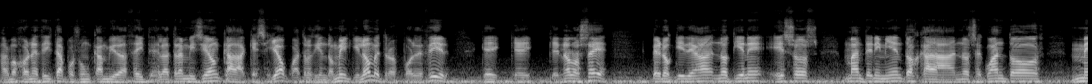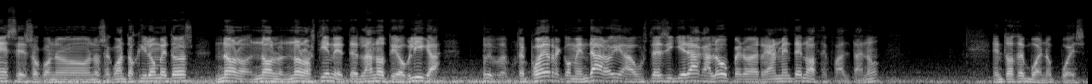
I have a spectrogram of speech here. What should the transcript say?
A lo mejor necesita pues un cambio de aceite de la transmisión cada, qué sé yo, 400.000 kilómetros, por decir, que, que, no lo sé, pero que no tiene esos mantenimientos cada no sé cuántos meses o con no, sé cuántos kilómetros, no, no, no los tiene, Tesla no te obliga. Te puede recomendar, oiga, usted si quiere hágalo, pero realmente no hace falta, ¿no? Entonces, bueno, pues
